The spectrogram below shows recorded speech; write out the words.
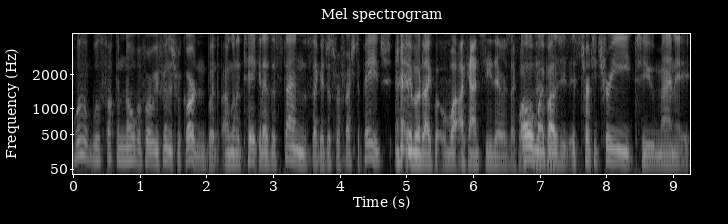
Well, we'll fucking know before we finish recording, but I'm gonna take it as it stands. Like I just refreshed the page. Yeah, but like what I can't see there is like what's oh, my apologies. It's 33 to Mane,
